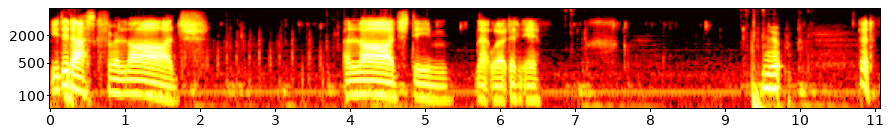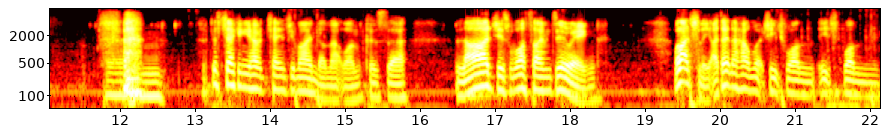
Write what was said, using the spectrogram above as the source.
you did ask for a large, a large Steam network, didn't you? Yep. Good. Um, Just checking you haven't changed your mind on that one, because uh, large is what I'm doing. Well, actually, I don't know how much each one each one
